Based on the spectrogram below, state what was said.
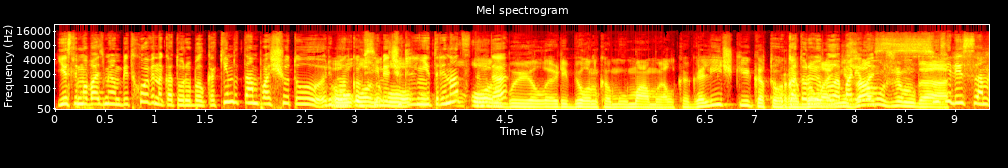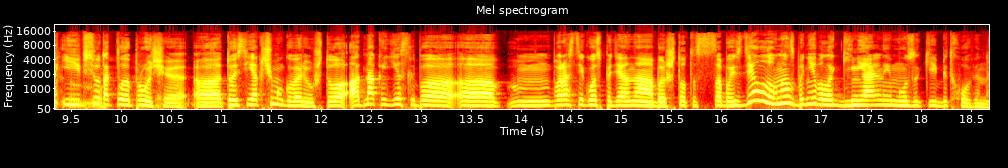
Если мы возьмем Бетховена, который был каким-то там по счету ребенком в семье, чуть ли не 13 Он да? был ребенком у мамы алкоголички, которая, которая была, была не замужем, да. сифилисом и все такое прочее. То есть я к чему говорю, что, однако, если бы, э, прости господи, она бы что-то с собой сделала, у нас бы не было гениальной музыки Бетховена.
